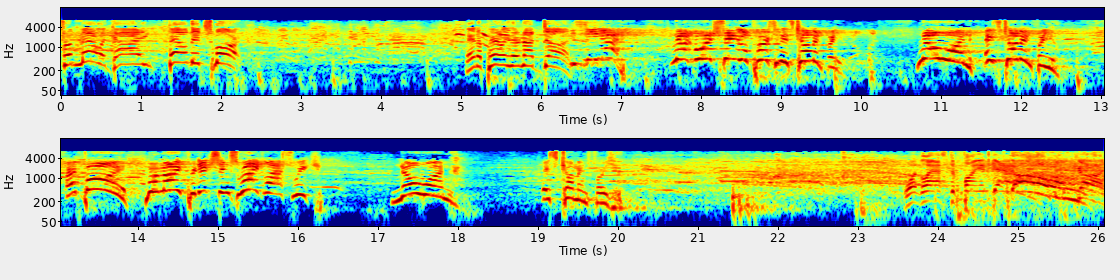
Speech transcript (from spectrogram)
from Malachi found its mark. And apparently they're not done. You see that? Not one single person is coming for you. No one is coming for you. And boy, were my predictions right last week. No one is coming for you. One last defiant gap. Oh, my God.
